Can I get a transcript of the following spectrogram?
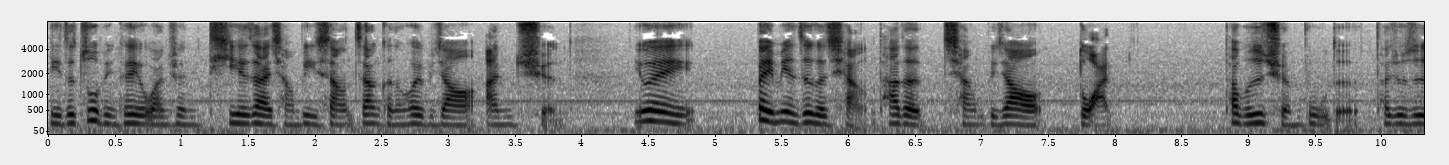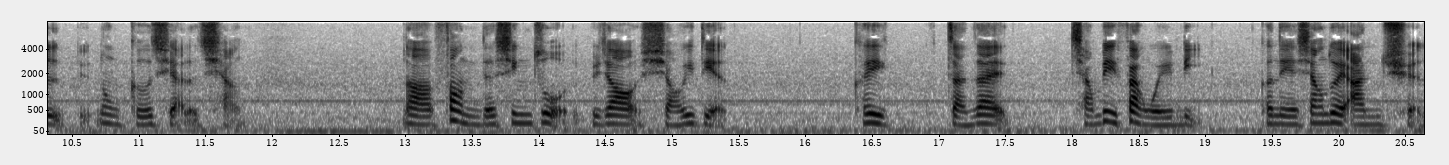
你的作品可以完全贴在墙壁上，这样可能会比较安全，因为。背面这个墙，它的墙比较短，它不是全部的，它就是那种隔起来的墙。那放你的星座比较小一点，可以展在墙壁范围里，可能也相对安全。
